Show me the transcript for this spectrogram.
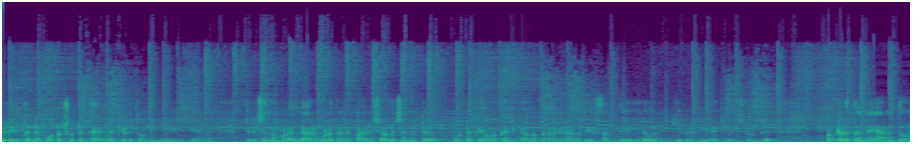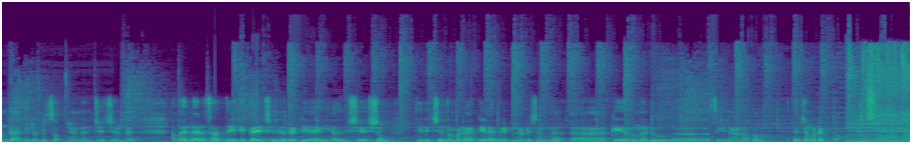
വെളിയിൽ തന്നെ ഫോട്ടോഷൂട്ടും കാര്യങ്ങളൊക്കെ എടുത്തുകൊണ്ട് ഇങ്ങനെ ഇരിക്കുകയാണ്. തിരിച്ച് നമ്മളെല്ലാവരും കൂടെ തന്നെ പാരിഷാളിൽ ചെന്നിട്ട് ഫുഡൊക്കെ ഉള്ള കഴിക്കാനുള്ള പരിപാടിയിലാണ് ഇതേ സദ്യ എല്ലാം ഒരുക്കി റെഡിയാക്കി വെച്ചിട്ടുണ്ട്. തൊട്ടടുത്ത് തന്നെ അനന്തുണ്ട് അഖിലുണ്ട് സ്വപ്നയുണ്ട് അനുചേച്ചിയുണ്ട് അപ്പോൾ എല്ലാവരും സദ്യയൊക്കെ കഴിച്ച് കഴിഞ്ഞ് റെഡിയായി അതിനുശേഷം തിരിച്ച് നമ്മുടെ അഖിയുടെ വീട്ടിലോട്ട് ചെന്ന് കയറുന്നൊരു സീനാണ് അപ്പം തിരിച്ചങ്ങോട്ടേക്ക് പോകാം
